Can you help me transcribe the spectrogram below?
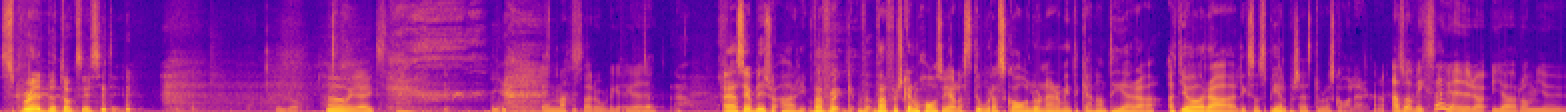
Spread the toxicity. Det är bra. Oh, yikes. Det är massa roliga grejer. Alltså jag blir så arg. Varför, varför ska de ha så jävla stora skalor när de inte kan hantera att göra liksom, spel på så här stora skalor? Alltså vissa grejer gör de ju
